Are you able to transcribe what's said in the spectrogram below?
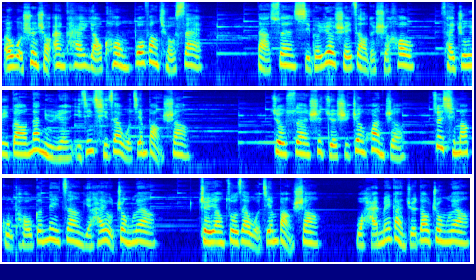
而我顺手按开遥控播放球赛，打算洗个热水澡的时候，才注意到那女人已经骑在我肩膀上。就算是绝食症患者，最起码骨头跟内脏也还有重量。这样坐在我肩膀上，我还没感觉到重量，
